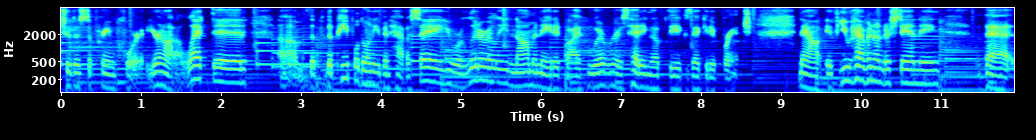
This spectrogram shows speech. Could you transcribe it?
to the Supreme Court. You're not elected. Um, the, the people don't even have a say. You are literally nominated by whoever is heading up the executive branch. Now, if you have an understanding that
